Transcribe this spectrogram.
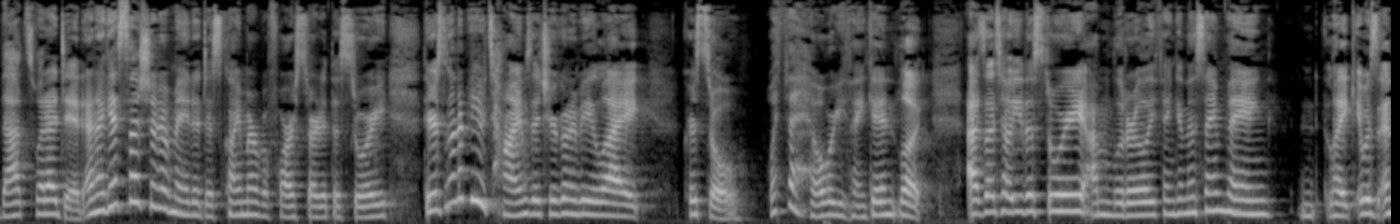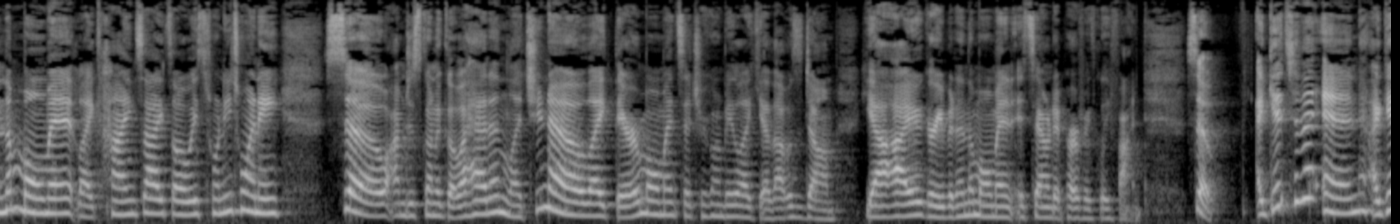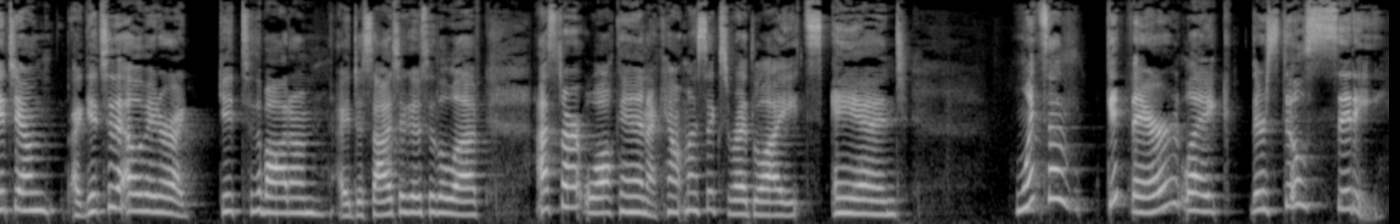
that's what I did. And I guess I should have made a disclaimer before I started the story. There's going to be times that you're going to be like, Crystal, what the hell were you thinking? Look, as I tell you the story, I'm literally thinking the same thing. Like it was in the moment, like hindsight's always 2020. So I'm just going to go ahead and let you know like there are moments that you're going to be like, yeah, that was dumb. Yeah, I agree. But in the moment, it sounded perfectly fine. So I get to the end, I get down, I get to the elevator, I get to the bottom. I decide to go to the left. I start walking. I count my six red lights. And once I get there, like, there's still city.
